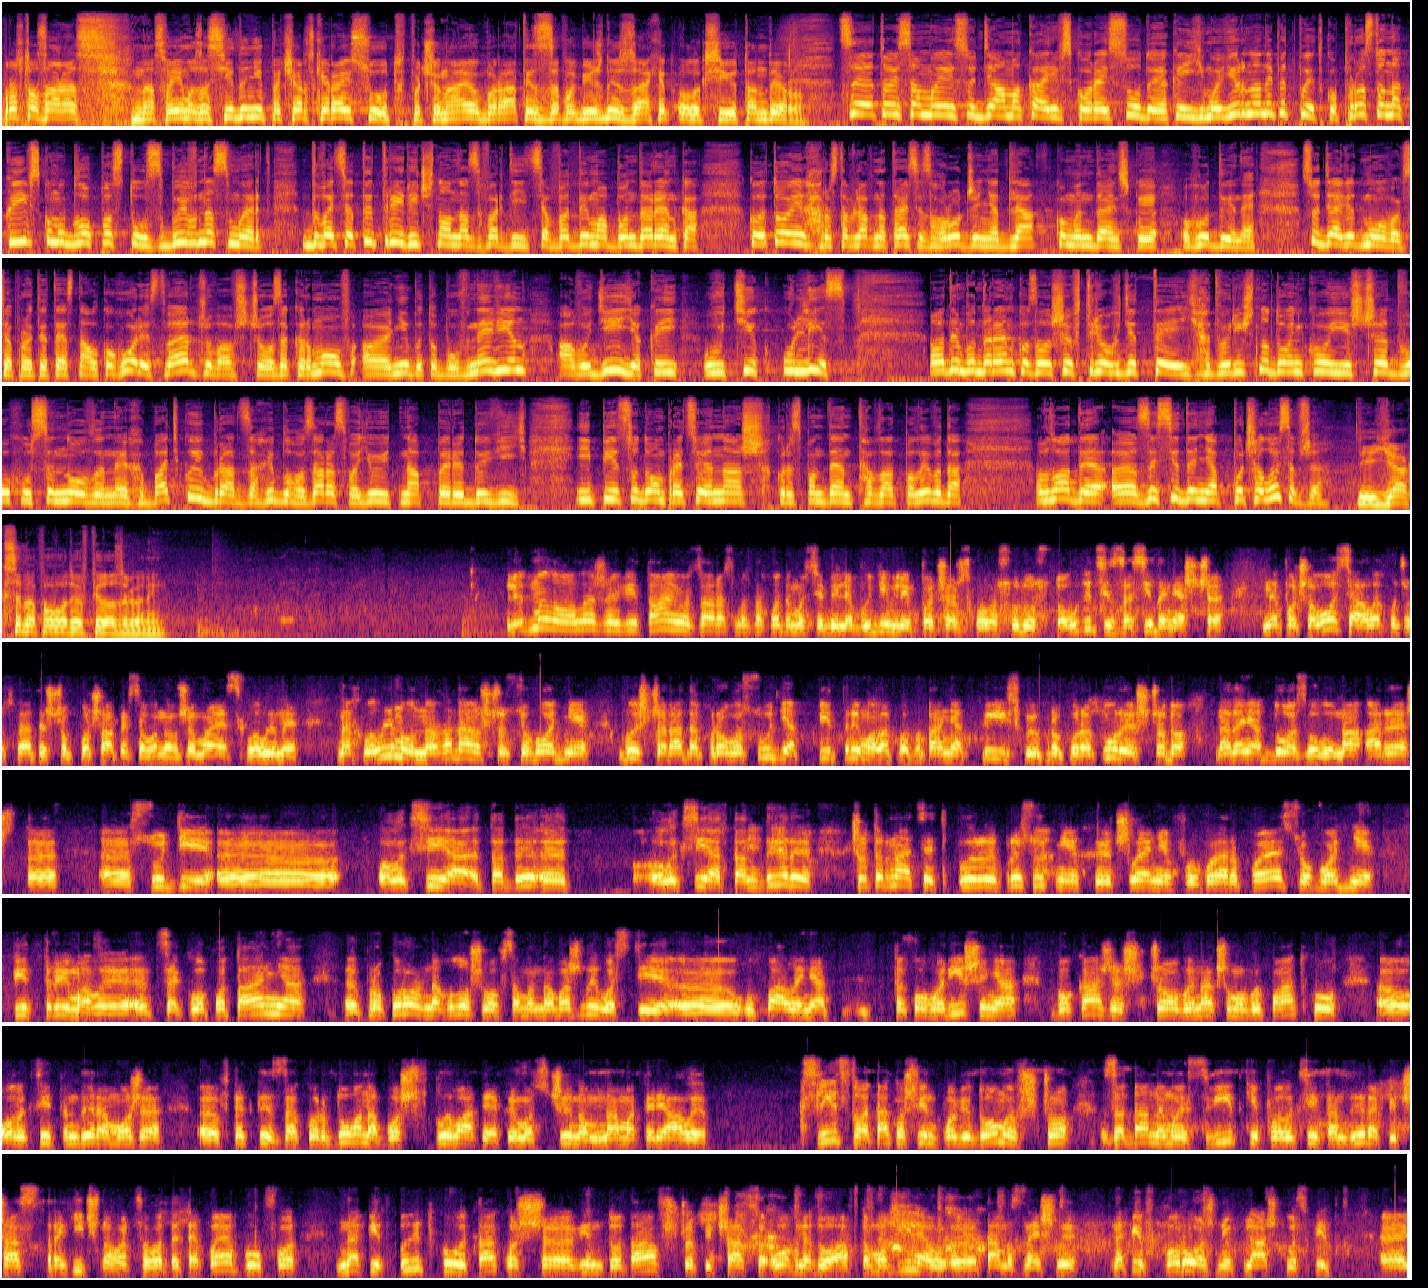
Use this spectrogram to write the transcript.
Просто зараз на своєму засіданні Печерський райсуд починає обирати запобіжний захід Олексію Тандиру. Це той самий суддя Макарівського райсуду, який ймовірно на підпитку просто на київському блокпосту збив на смерть 23-річного нацгвардійця Вадима Бондаренка, коли той розставляв на трасі згородження для комендантської години. Суддя відмовився пройти тест на алкоголь і стверджував, що за кермом е, нібито був не він, а водій, який втік у ліс. Вадим Бондаренко залишив трьох дітей: дворічну доньку і ще двох усиновлених. Батько і брат загиблого зараз воюють на передовій. І під судом працює наш кореспондент Влад Паливода. Владе, е, засідання почалося вже? І як себе поводив підозрюваний? Людмила Олеже, вітаю. Зараз ми знаходимося біля будівлі Печерського суду столиці. Засідання ще не почалося, але хочу сказати, що початися воно вже має з хвилини на хвилину. Нагадаю, що сьогодні Вища рада правосуддя підтримала клопотання Київської прокуратури щодо надання дозволу на арешт е, е, судді е, Олексія Тади. Олексія Тандири, 14 пр- присутніх членів ВРП сьогодні підтримали це клопотання. Е, Прокурор наголошував саме на важливості е, ухвалення такого рішення, бо каже, що в інакшому випадку е, Олексій Тандира може втекти за кордон або ж впливати якимось чином на матеріали. Слідства також він повідомив, що за даними свідків Олексій Тандира під час трагічного цього ДТП був на підпитку. Також е, він додав, що під час огляду автомобіля е, там знайшли напівпорожню пляшку з під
